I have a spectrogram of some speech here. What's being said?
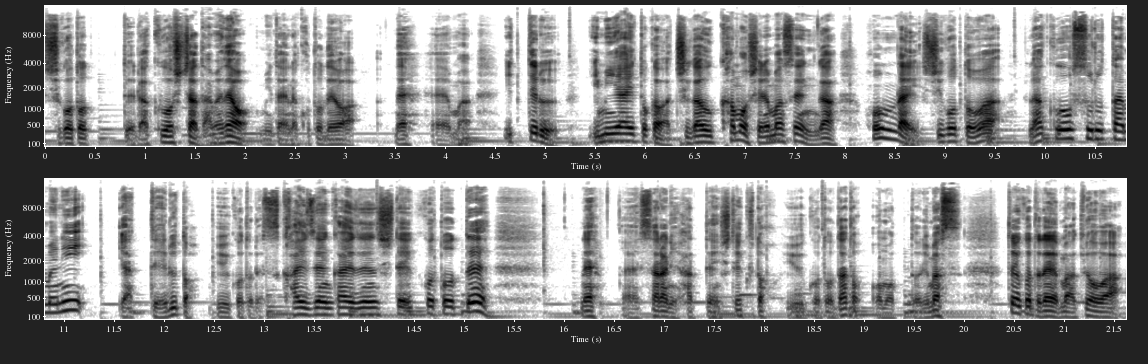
仕事って楽をしちゃダメだよみたいなことではね、えー、まあ言ってる意味合いとかは違うかもしれませんが本来仕事は楽をするためにやっているということです。改善改善していくことでね、えさらに発展していくということだと思っております。ということでまあ今日は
